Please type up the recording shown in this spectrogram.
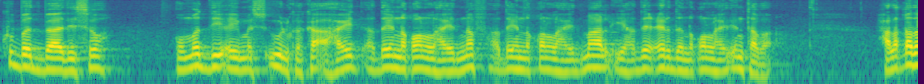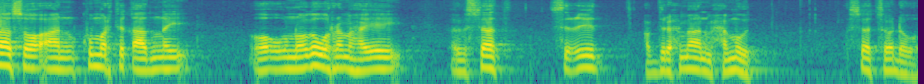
ku badbaadiso ummaddii ay mas'uulka ka ahayd hadday noqon lahayd naf hadday noqon lahayd maal iyo hadday cirdi noqon lahayd intaba. Xalaqadaasoo aan ku marti qaadnay oo uu nooga waramahayay ustaad siciid cabdiraxmaan maxamuud. Ustaad soo dhowo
